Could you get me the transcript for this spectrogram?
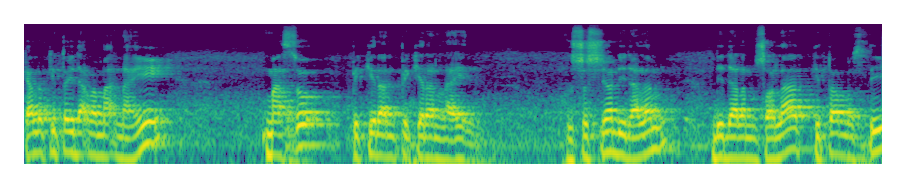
kalau kita tidak memaknai masuk pikiran-pikiran lain khususnya di dalam di dalam solat kita mesti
